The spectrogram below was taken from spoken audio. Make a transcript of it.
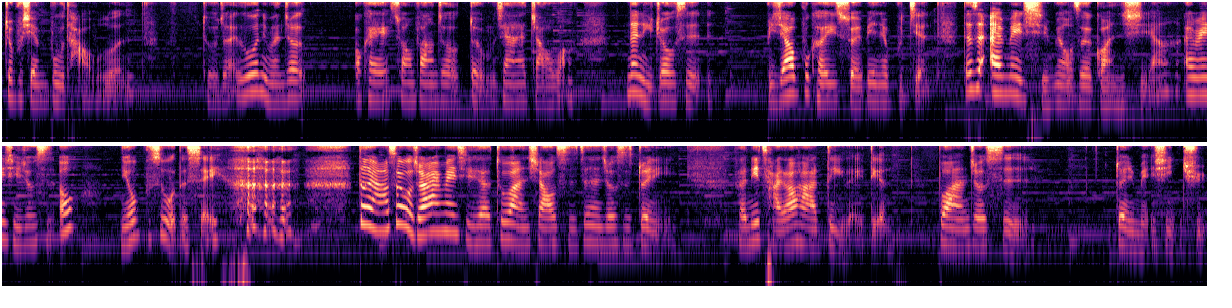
就不先不讨论，对不对？如果你们就 OK，双方就对我们现在在交往，那你就是。比较不可以随便就不见，但是暧昧期没有这个关系啊，暧昧期就是哦，你又不是我的谁，对啊，所以我觉得暧昧期的突然消失，真的就是对你，可能你踩到他的地雷点，不然就是对你没兴趣，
